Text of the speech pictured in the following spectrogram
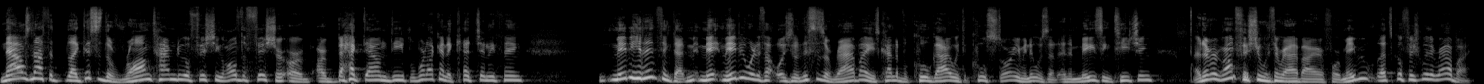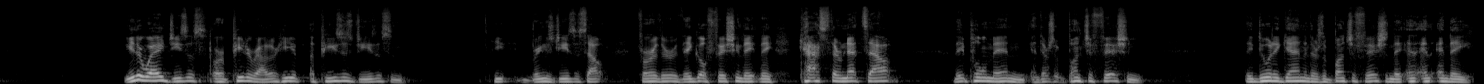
now's not the, like, this is the wrong time to go fishing. All the fish are, are, are back down deep, and we're not going to catch anything. Maybe he didn't think that. Maybe what he thought was, you know, this is a rabbi. He's kind of a cool guy with a cool story. I mean, it was an amazing teaching. I've never gone fishing with a rabbi before. Maybe let's go fish with a rabbi. Either way, Jesus, or Peter rather, he appeases Jesus and he brings Jesus out further. They go fishing. They, they cast their nets out. They pull them in, and there's a bunch of fish. And they do it again, and there's a bunch of fish. And they, and, and they,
